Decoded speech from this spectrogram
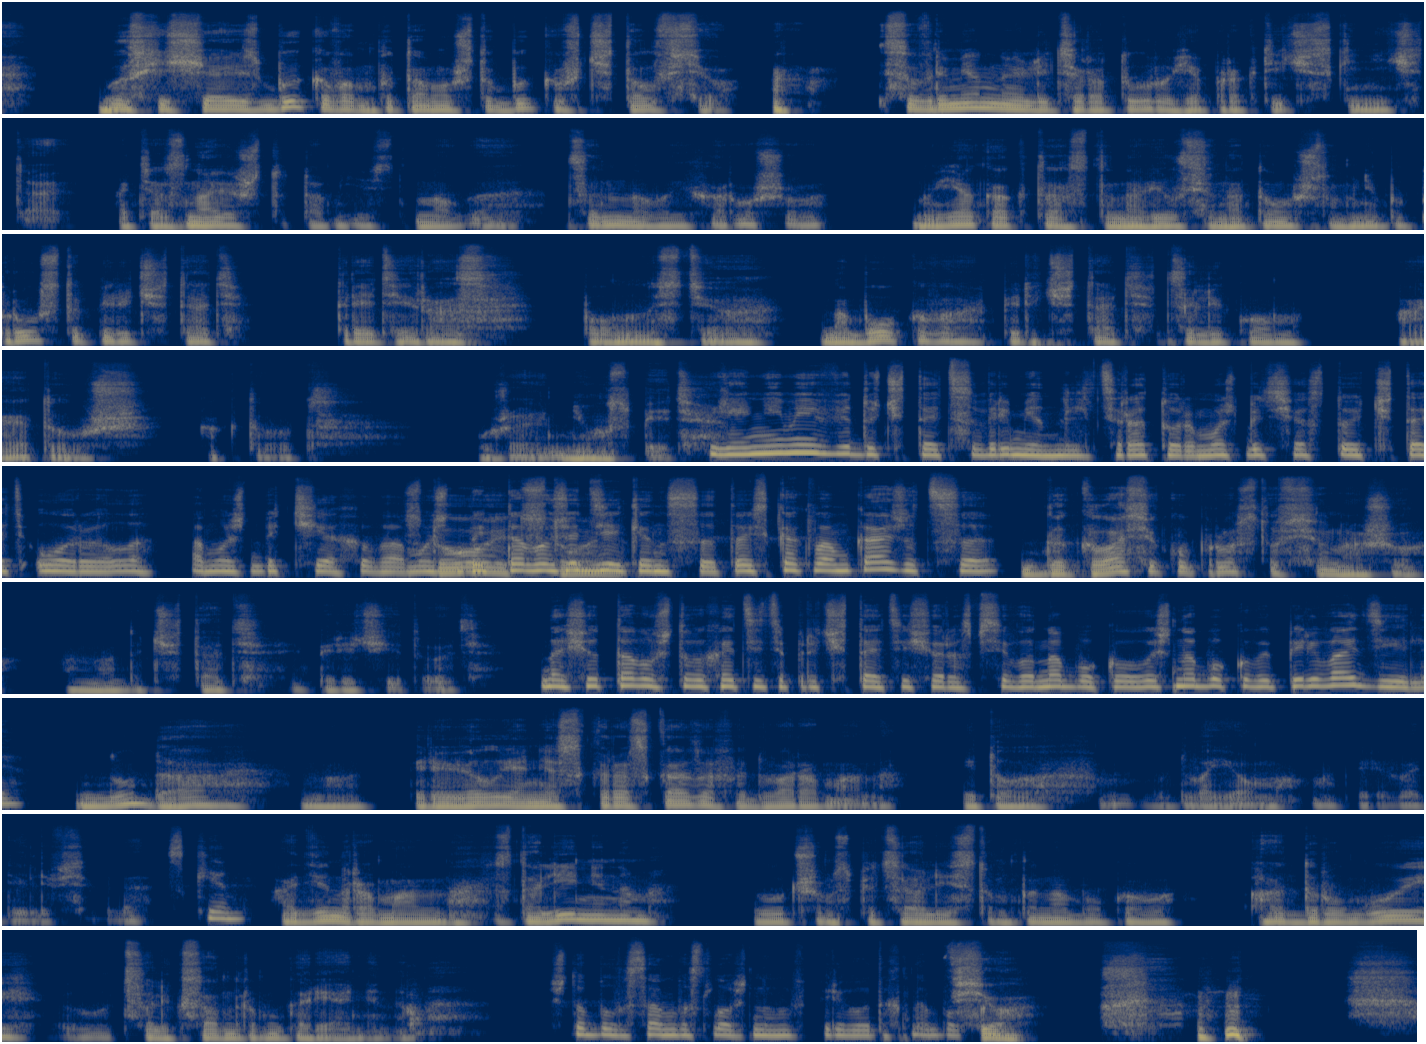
Восхищаюсь Быковым, потому что Быков читал все. Современную литературу я практически не читаю, хотя знаю, что там есть много ценного и хорошего. Но я как-то остановился на том, что мне бы просто перечитать третий раз полностью Набокова, перечитать целиком. А это уж как-то вот уже не успеть. Я не имею в виду читать современную литературу. Может быть, сейчас стоит читать Оруэлла, а может быть, Чехова, а стоит, может быть, того стоит. же Диккенса. То есть, как вам кажется... Да классику просто всю нашу надо читать и перечитывать. Насчет того, что вы хотите прочитать еще раз всего Набокова, вы же Набокова переводили. Ну да, но перевел я несколько рассказов и два романа. И то вдвоем мы переводили всегда. С кем? Один роман с Долининым, лучшим специалистом по Набокову, а другой вот с Александром Горяниным. Что было самого сложного в переводах Набокова? Все.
